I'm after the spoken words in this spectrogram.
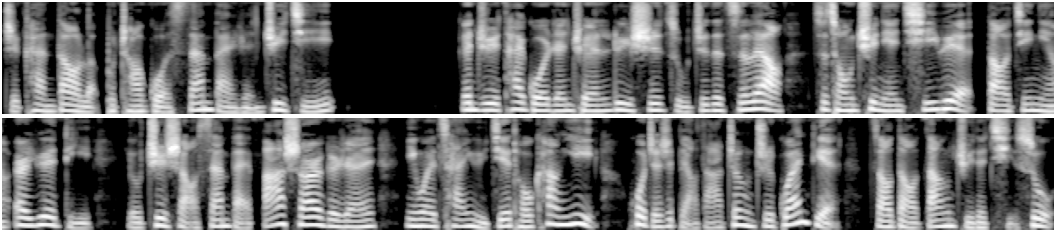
只看到了不超过三百人聚集。根据泰国人权律师组织的资料，自从去年七月到今年二月底，有至少三百八十二个人因为参与街头抗议或者是表达政治观点，遭到当局的起诉。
